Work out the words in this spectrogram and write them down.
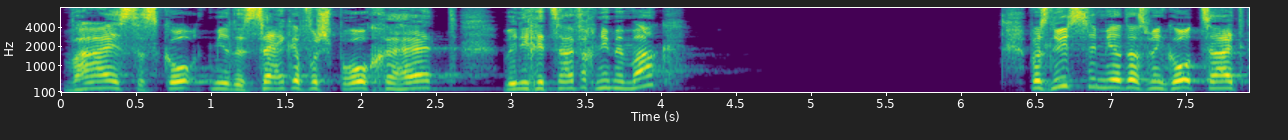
weiß, dass Gott mir den Segen versprochen hat, wenn ich jetzt einfach nicht mehr mag? Was nützt es mir das, wenn Gott sagt,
